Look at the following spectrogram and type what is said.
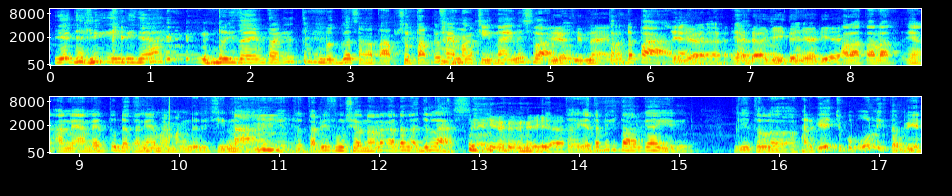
ya jadi intinya berita yang terakhir itu menurut gua sangat absurd. Tapi memang Cina ini selalu Iya, Cina terdepan. Iya, Ya. ada aja idenya dia. Alat-alat yang aneh-aneh tuh datangnya memang dari Cina Hmm. gitu. Tapi fungsionalnya kadang nggak jelas. Iya. gitu. Ya tapi kita hargain gitu loh. Harganya cukup unik tapi ya.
